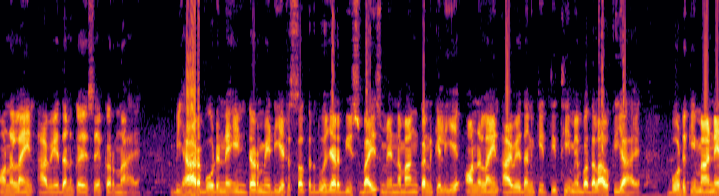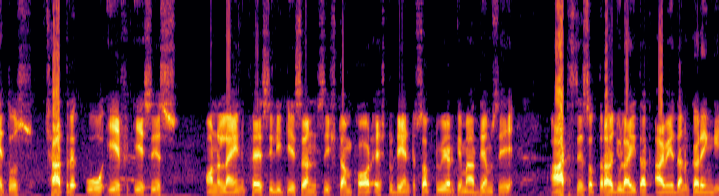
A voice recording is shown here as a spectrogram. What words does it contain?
ऑनलाइन आवेदन कैसे करना है। बिहार बोर्ड ने इंटरमीडिएट सत्र 2020-22 में नामांकन के लिए ऑनलाइन आवेदन की तिथि में बदलाव किया है। बोर्ड की माने तो छात्र O F S S online facilitation system for student software के माध्यम से 8 से 17 जुलाई तक आवेदन करेंगे।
